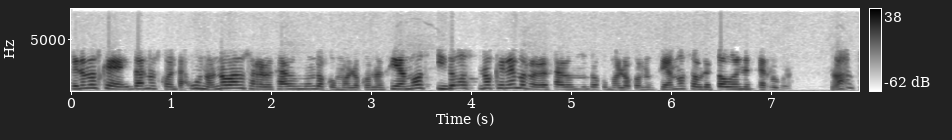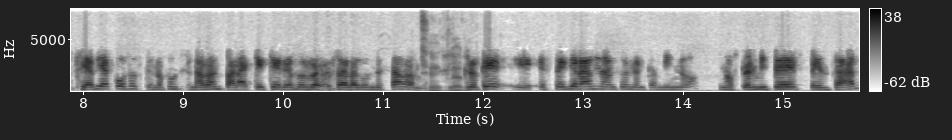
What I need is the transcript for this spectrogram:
tenemos que darnos cuenta, uno, no vamos a regresar a un mundo como lo conocíamos y dos, no queremos regresar a un mundo como lo conocíamos, sobre todo en este rubro. ¿No? Si había cosas que no funcionaban, ¿para qué queremos regresar a donde estábamos? Sí, claro. Creo que eh, este gran alto en el camino nos permite pensar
